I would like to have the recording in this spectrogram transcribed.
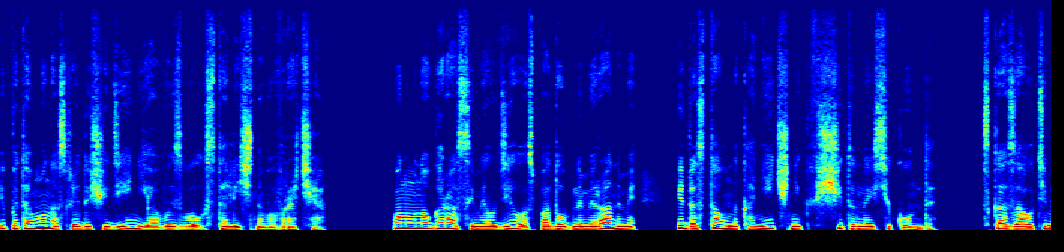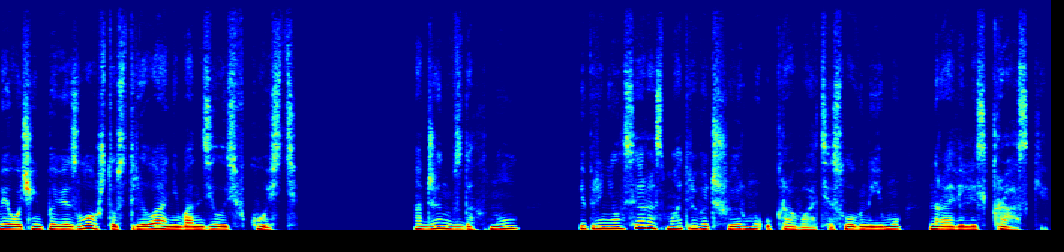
И потому на следующий день я вызвал столичного врача. Он много раз имел дело с подобными ранами и достал наконечник в считанные секунды. Сказал, тебе очень повезло, что стрела не вонзилась в кость. А Джин вздохнул и принялся рассматривать ширму у кровати, словно ему нравились краски.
